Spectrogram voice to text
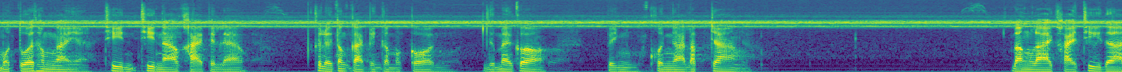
หมดตัวทำไงอะที่ที่หนาวขายไปแล้ว ก็เลยต้องการเป็นกรรมกร หรือไม่ก็เป็นคนงานรับจ้าง บางรายขายที่ได้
